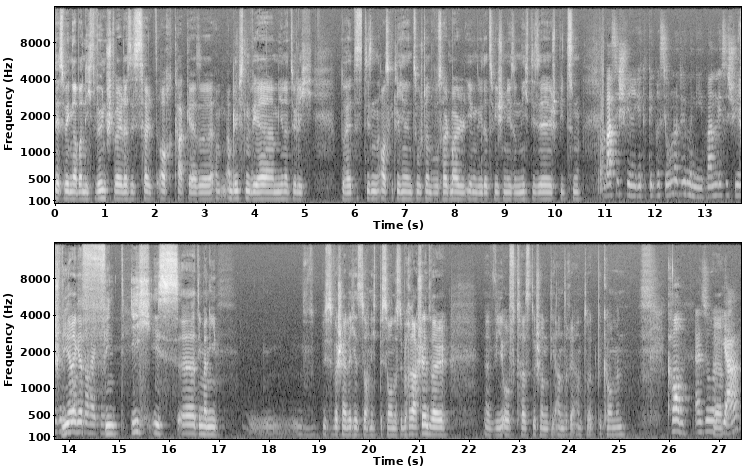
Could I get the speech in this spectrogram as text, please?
deswegen aber nicht wünscht, weil das ist halt auch kacke. Also am, am liebsten wäre mir natürlich, du hättest diesen ausgeglichenen Zustand, wo es halt mal irgendwie dazwischen ist und nicht diese Spitzen. Was ist schwieriger, die Depression oder die Manie? Wann ist es schwieriger? Schwieriger finde ich ist äh, die Manie ist wahrscheinlich jetzt auch nicht besonders überraschend, weil äh, wie oft hast du schon die andere Antwort bekommen? Kaum. Also ja, ja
